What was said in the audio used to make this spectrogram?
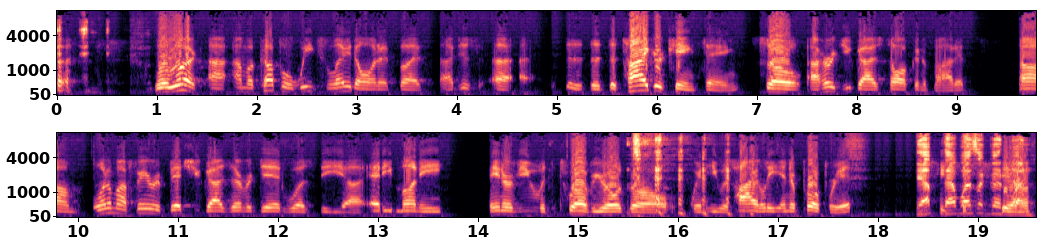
Well, look, I, I'm a couple of weeks late on it, but I just uh, the, the the Tiger King thing. So I heard you guys talking about it. Um, one of my favorite bits you guys ever did was the uh, Eddie Money interview with the 12 year old girl when he was highly inappropriate. Yep, that was a good one.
